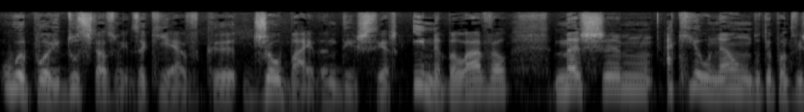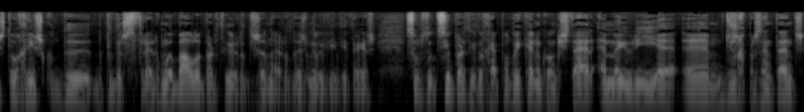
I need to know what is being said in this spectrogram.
o apoio dos Estados Unidos a Kiev, que Joe Biden diz ser inabalável, mas há aqui ou não, do teu ponto de vista, o risco de, de poder sofrer um abalo a partir de janeiro de 2023, sobretudo se o Partido Republicano conquistar a maioria hum, dos representantes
